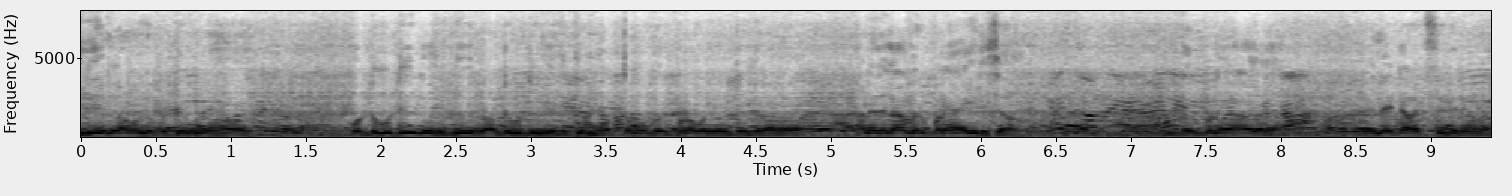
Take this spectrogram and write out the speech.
இது எல்லாம் வந்து பார்த்தீங்கன்னா பொட்டுக்குட்டியில் இருக்குது நாட்டுக்குட்டியில் இருக்குது மொத்தமாக விற்பனை பண்ணிகிட்டு இருக்கிறாங்க. ஆனால் இதெல்லாம் விற்பனை ஆகிருச்சா விற்பனை ஆகலை. இது லைட்டாக வச்சுக்கிறீங்களா?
